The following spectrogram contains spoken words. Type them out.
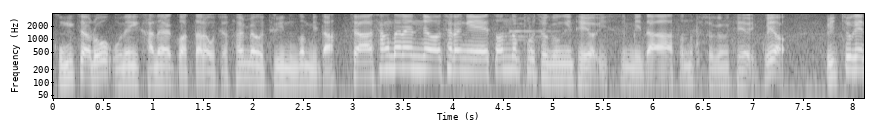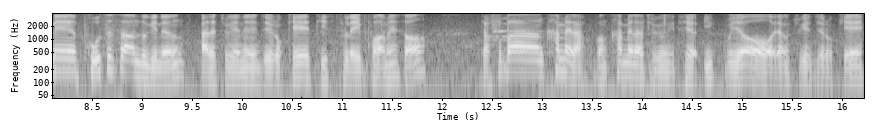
공짜로 운행이 가능할 것 같다라고 제가 설명을 드리는 겁니다. 자 상단에는요 차량에 썬루프 적용이 되어 있습니다. 썬루프 적용이 되어 있고요. 위쪽에는 보스 사운드 기능, 아래쪽에는 이제 이렇게 디스플레이 포함해서 자 후방 카메라, 후방 카메라 적용이 되어 있고요. 양쪽에 이제 이렇게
